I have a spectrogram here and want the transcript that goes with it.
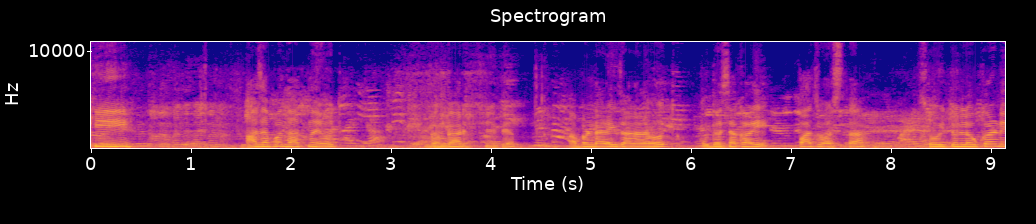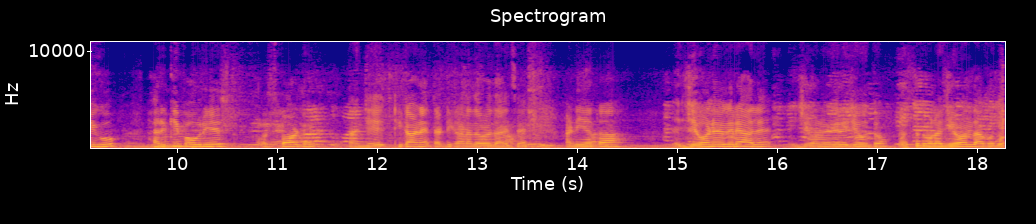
की आज आपण जात नाही आहोत गंगा आरतीच्या इथे. आपण डायरेक्ट जाणार आहोत उद्या सकाळी पाच वाजता. सो इथून लवकर निघू. हरकी पौरी हे स्पॉट आहे. म्हणजे ठिकाण आहे. त्या ठिकाणाजवळ जायचं आहे आणि आता जेवण वगैरे आलं जेवण वगैरे जेवतो मस्त तुम्हाला जेवण दाखवतो.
